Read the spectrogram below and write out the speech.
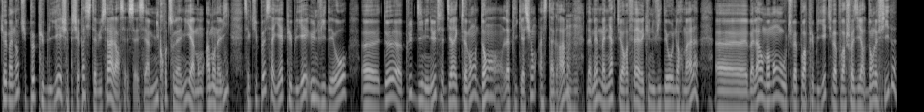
que maintenant, tu peux publier, je ne sais pas si tu as vu ça, alors c'est un micro-tsunami à mon, à mon avis, c'est que tu peux, ça y est, publier une vidéo de plus de 10 minutes directement dans l'application Instagram, mhm. de la même manière que tu aurais fait avec une vidéo normale. Bah là, au moment où tu vas pouvoir publier, tu vas pouvoir choisir dans le feed,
